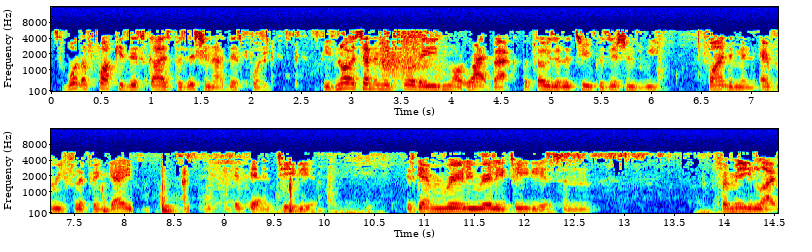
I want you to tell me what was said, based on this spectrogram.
So what the fuck is this guy's position at this point? He's not a centre midfielder, he's not a right back, but those are the two positions we find him in every flipping game. And it's getting tedious. It's getting really, really tedious. And for me, like,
